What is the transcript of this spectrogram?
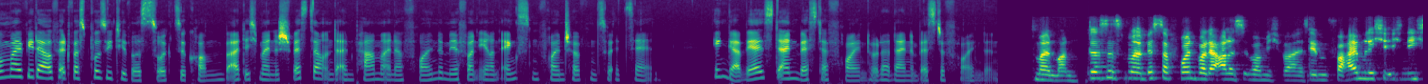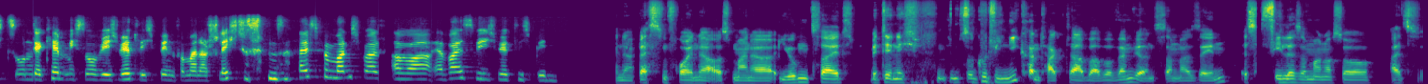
Um mal wieder auf etwas Positiveres zurückzukommen, bat ich meine Schwester und ein paar meiner Freunde, mir von ihren engsten Freundschaften zu erzählen. Inga, wer ist dein bester Freund oder deine beste Freundin? Mein Mann. Das ist mein bester Freund, weil er alles über mich weiß. Dem verheimliche ich nichts und der kennt mich so, wie ich wirklich bin. Von meiner schlechtesten Seite manchmal, aber er weiß, wie ich wirklich bin meine besten Freunde aus meiner Jugendzeit, mit denen ich so gut wie nie Kontakt habe, aber wenn wir uns dann mal sehen, ist vieles immer noch so, als,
